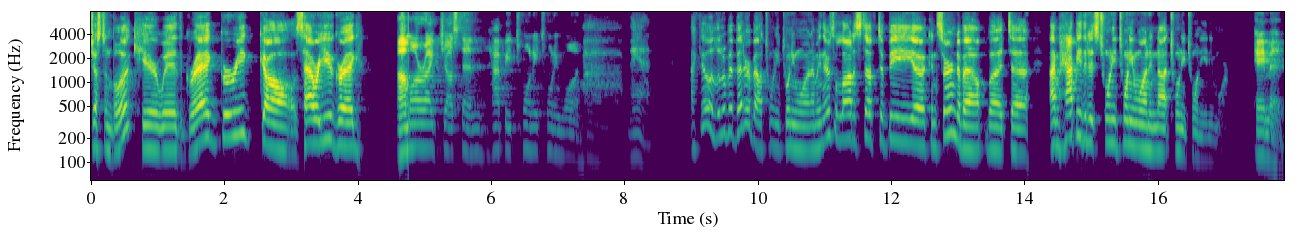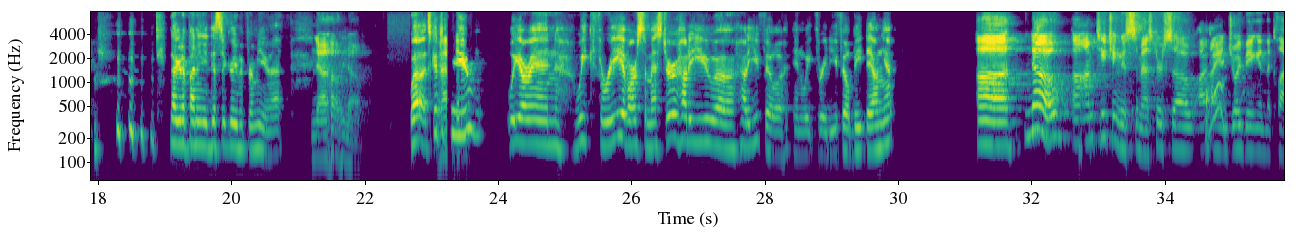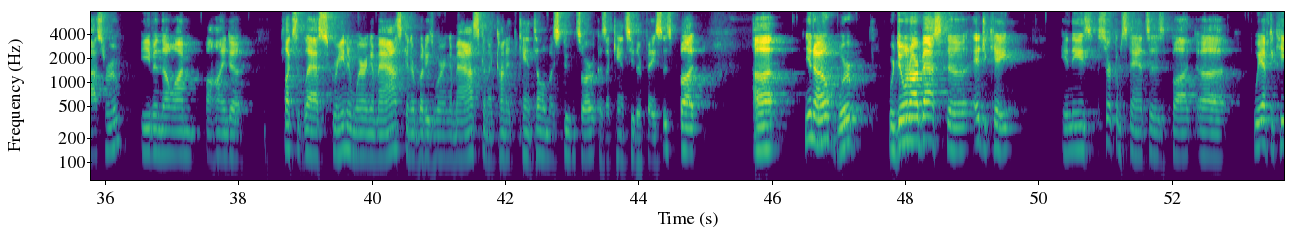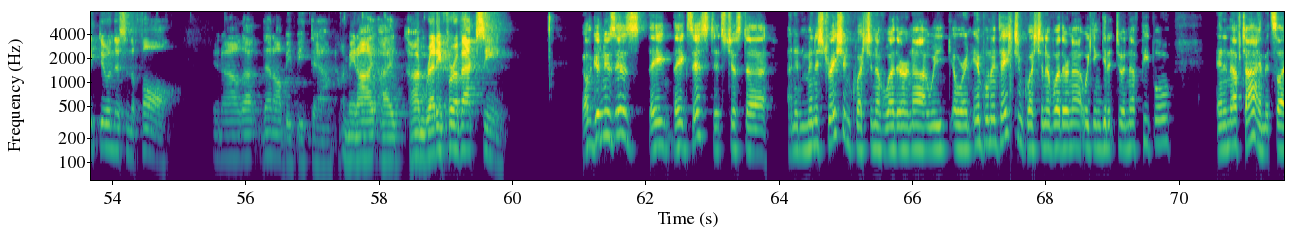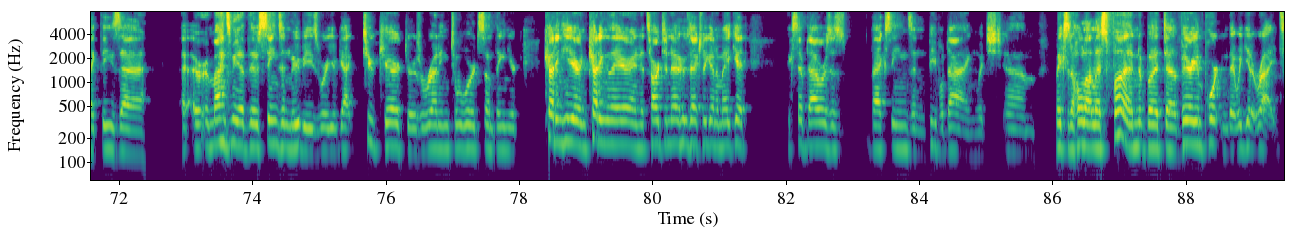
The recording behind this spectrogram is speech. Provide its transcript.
Justin Bullock here with Gregory Gause. How are you, Greg? I'm all right, Justin. Happy 2021. Ah, man, I feel a little bit better about 2021. I mean, there's a lot of stuff to be uh, concerned about, but uh, I'm happy that it's 2021 and not 2020 anymore. Amen. not going to find any disagreement from you, huh? No, no. Well, it's good to see you. We are in week three of our semester. How do you uh, how do you feel in week three? Do you feel beat down yet? Uh, no, uh, I'm teaching this semester, so I, I, enjoy being in the classroom, even though I'm behind a plexiglass screen and wearing a mask, and everybody's wearing a mask, and I kind of can't tell who my students are because I can't see their faces. But uh, you know, we're we're doing our best to educate in these circumstances, but uh, we have to keep doing this in the fall. You know, that, then I'll be beat down. I mean, I, I I'm ready for a vaccine. Well, the good news is they they exist. It's just a uh, an administration question of whether or not we, or an implementation question of whether or not we can get it to enough people in enough time. It's like these. Uh, it reminds me of those scenes in movies where you've got two characters running towards something, and you're cutting here and cutting there, and it's hard to know who's actually going to make it. Except ours is vaccines and people dying, which um, makes it a whole lot less fun, but uh, very important that we get it right.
